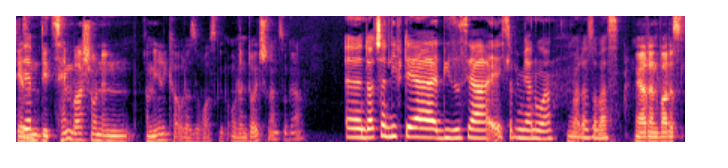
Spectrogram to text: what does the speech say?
Der, der ist im Dezember schon in Amerika oder so rausgekommen. Oder in Deutschland sogar? Äh, in Deutschland lief der dieses Jahr, ich glaube im Januar ja. oder sowas. Ja, dann war das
